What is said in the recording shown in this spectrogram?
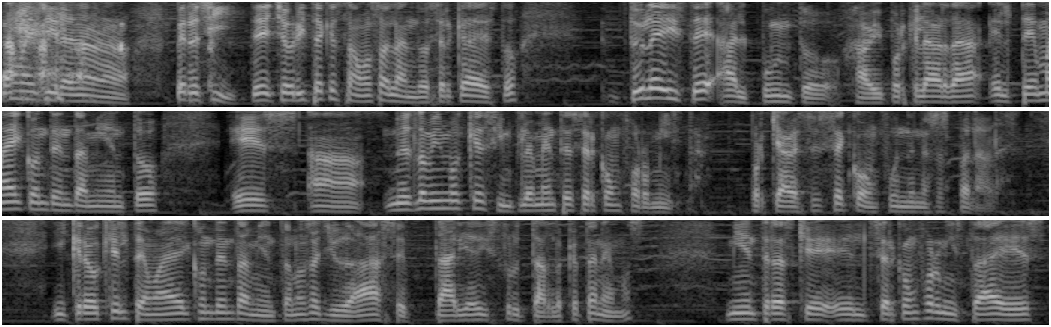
No, mentira, no, no, no. Pero sí, de hecho, ahorita que estamos hablando acerca de esto, tú le diste al punto, Javi, porque la verdad, el tema del contentamiento es, uh, no es lo mismo que simplemente ser conformista, porque a veces se confunden esas palabras. Y creo que el tema del contentamiento nos ayuda a aceptar y a disfrutar lo que tenemos, mientras que el ser conformista es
